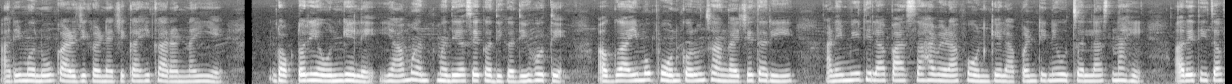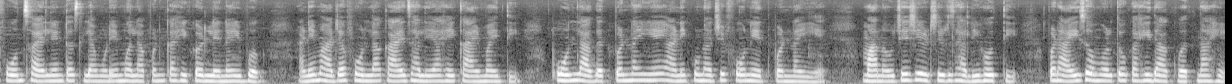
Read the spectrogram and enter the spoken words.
अरे म्हणू काळजी करण्याचे काही कारण नाही आहे डॉक्टर येऊन गेले. या मंथमध्ये असे कधी कधी होते. अगं आई मग फोन करून सांगायचे तरी. आणि मी तिला पाच सहा वेळा फोन केला पण तिने उचललाच नाही. अरे तिचा फोन सायलेंट असल्यामुळे मला पण काही कळले नाही बघ. आणि माझ्या फोनला काय झाले आहे काय माहिती? फोन लागत पण नाही आहे आणि कुणाचे फोन येत पण नाही आहे मानवची चिडचिड झाली होती पण आईसमोर तो काही दाखवत नाही.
